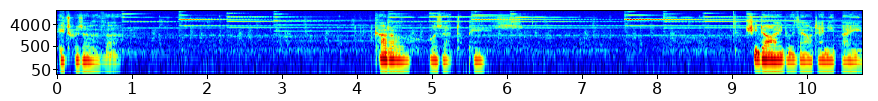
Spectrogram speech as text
It was over. Caro was at peace. She died without any pain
